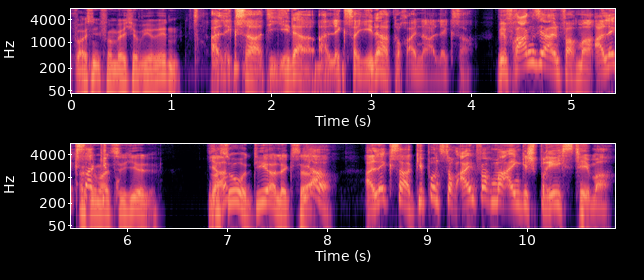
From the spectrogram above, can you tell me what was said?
Ich weiß nicht, von welcher wir reden. Alexa, die jeder, Alexa, jeder hat doch eine Alexa. Wir fragen sie einfach mal. Alexa, Ach, meinst du hier? Ja? Ach so, die Alexa. ja, Alexa, gib uns doch einfach mal ein Gesprächsthema.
